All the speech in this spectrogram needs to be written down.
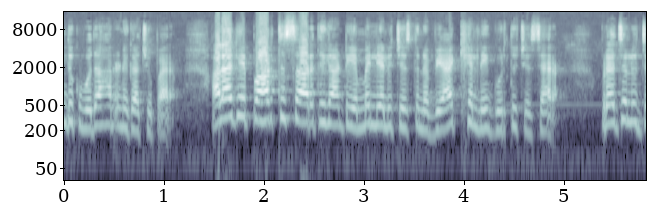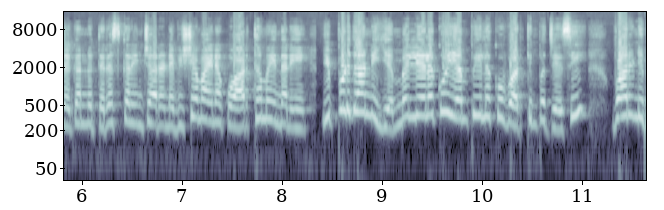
ఇందుకు ఉదాహరణగా చూపారు. అలాగే పార్థసారథి లాంటి ఎమ్మెల్యేలు చేస్తున్న వ్యాఖ్యల్ని గుర్తు చేశారు. ప్రజలు జగన్ను తిరస్కరించారనే విషయం ఆయనకు అర్థమైందని ఇప్పుడు దాన్ని ఎమ్మెల్యేలకు ఎంపీలకు వర్తింపజేసి వారిని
